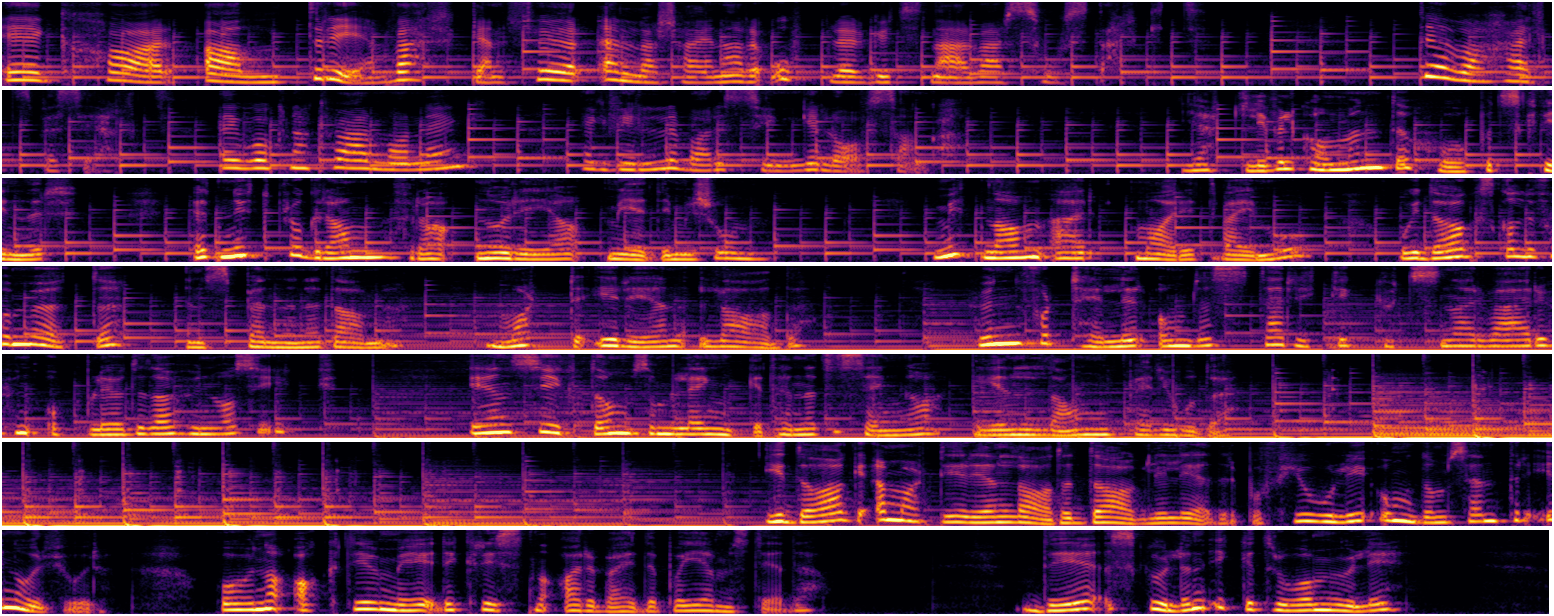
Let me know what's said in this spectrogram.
Jeg har aldri, verken før eller seinere, opplevd Guds nærvær så sterkt. Det var helt spesielt. Jeg våkna hver morgen. Jeg ville bare synge lovsanger. Hjertelig velkommen til Håpets kvinner, et nytt program fra Norea Mediemisjon. Mitt navn er Marit Veimo, og i dag skal du få møte en spennende dame, Marte Irén Lade. Hun forteller om det sterke gudsnærværet hun opplevde da hun var syk. En sykdom som lenket henne til senga i en lang periode. I dag er Marte Irén Lade daglig leder på Fjordli ungdomssenter i Nordfjord, og hun er aktiv med i det kristne arbeidet på hjemstedet. Det skulle en ikke tro var mulig,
